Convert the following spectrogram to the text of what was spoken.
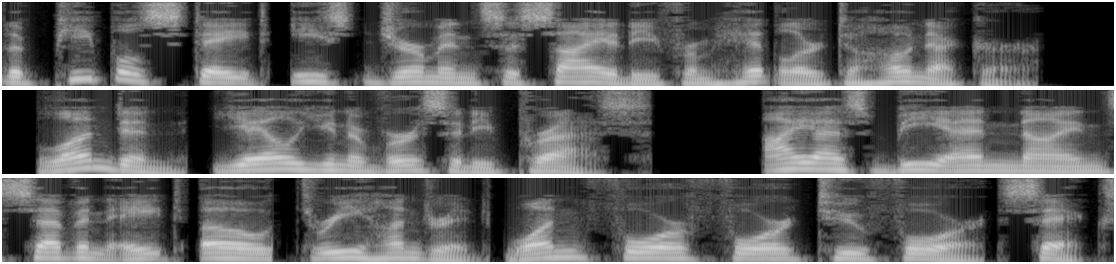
The People's State, East German Society from Hitler to Honecker. London, Yale University Press. ISBN 978-0-300-14424-6.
